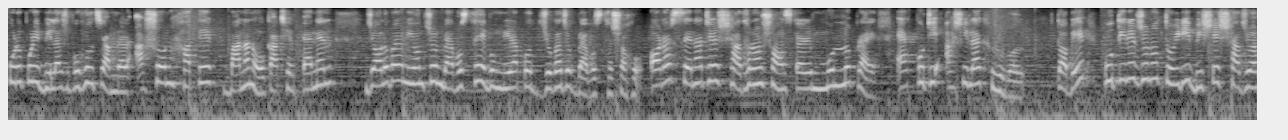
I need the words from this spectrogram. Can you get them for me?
পুরোপুরি বিলাসবহুল চামড়ার আসন হাতে বানানো কাঠের প্যানেল, জলবায়ু নিয়ন্ত্রণ ব্যবস্থা এবং নিরাপদ যোগাযোগ ব্যবস্থা সহ। অর্ডার সেনাটের সাধারণ সংস্কারের মূল্য প্রায় এক কোটি আশি লাখ রুবল। তবে পুতিনের জন্য তৈরি বিশেষ সাজোয়া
